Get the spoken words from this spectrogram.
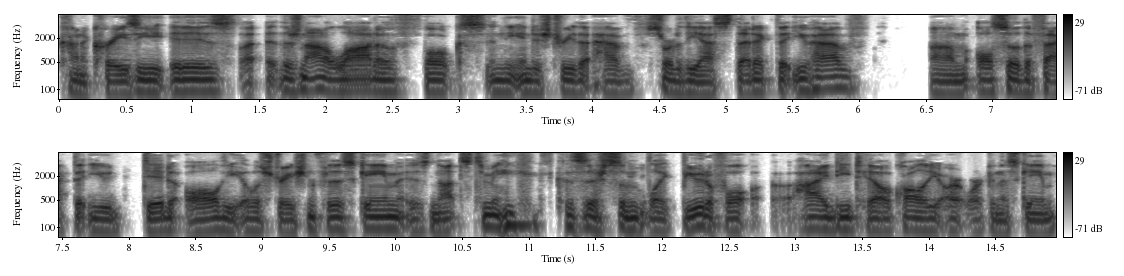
kind of crazy it is. Uh, there's not a lot of folks in the industry that have sort of the aesthetic that you have. Um, also, the fact that you did all the illustration for this game is nuts to me because there's some like beautiful, uh, high detail quality artwork in this game.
